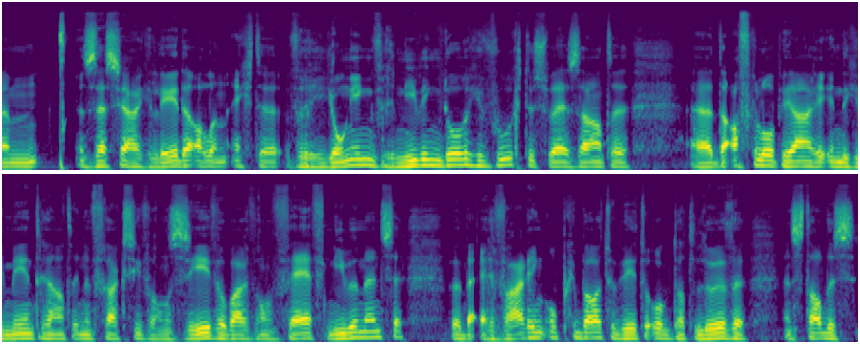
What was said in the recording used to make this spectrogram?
um, zes jaar geleden al een echte verjonging, vernieuwing doorgevoerd. Dus wij zaten uh, de afgelopen jaren in de gemeenteraad in een fractie van zeven, waarvan vijf nieuwe mensen. We hebben ervaring opgebouwd. We weten ook dat Leuven een stad is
